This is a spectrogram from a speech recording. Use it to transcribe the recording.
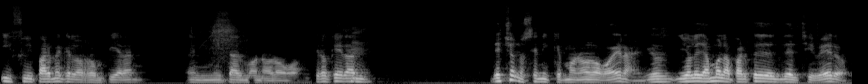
y fliparme que lo rompieran en mitad del monólogo. Creo que eran... De hecho, no sé ni qué monólogo era. Yo, yo le llamo la parte del, chivero.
